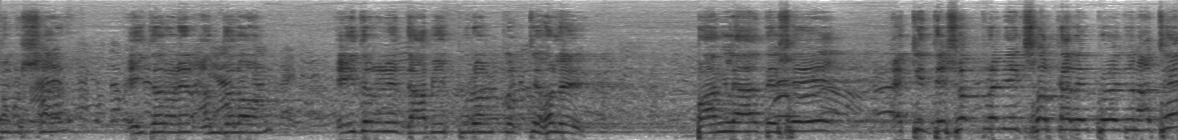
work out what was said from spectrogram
সমস্যা, এই ধরনের আন্দোলন, এই ধরনের দাবি পূরণ করতে হলে বাংলাদেশে একটি দেশপ্রেমিক সরকারের প্রয়োজন আছে?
